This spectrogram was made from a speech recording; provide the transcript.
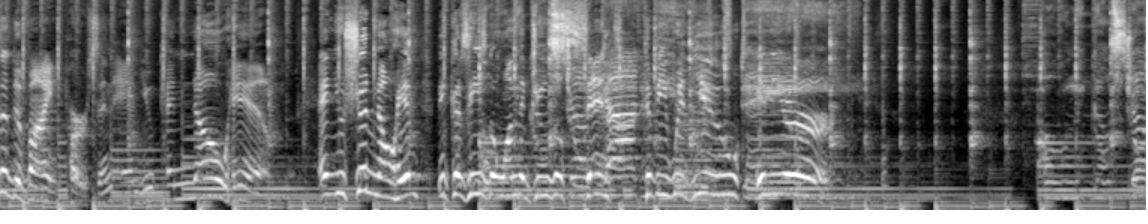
is a divine person and you can know him and you should know him because he's the one that Jesus sent to be with you in the earth Holy Ghost, your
